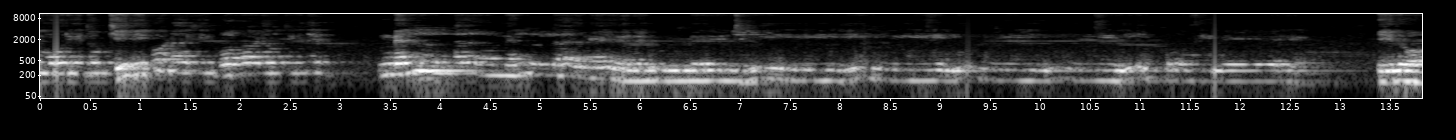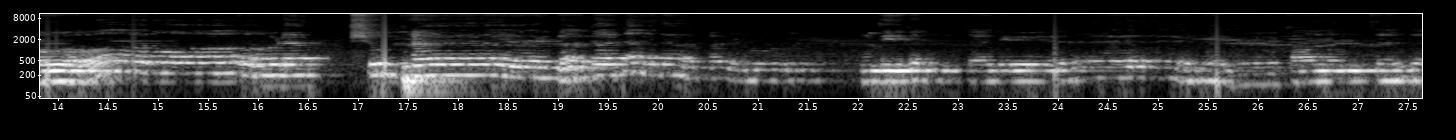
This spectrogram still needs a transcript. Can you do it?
ಮುರಿದು ಕಿವಿಗೊಡಗಿ ಬೊಗಳುತ್ತಿದೆ ಮೆಲ್ಲ ಮೆಲ್ಲನೆ ರೆಂಬೆ ಕೂತಿವೆ ಇದೋ ನೋಡ ಶುಭ್ರ ಗಗನದ ಪಡು ದಿಗಂತದೆ ಕಾಂತದಲ್ಲಿ.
